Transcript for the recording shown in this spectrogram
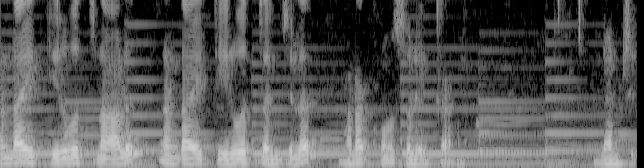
ரெண்டாயிரத்தி இருபத்தி நாலு ரெண்டாயிரத்தி இருபத்தஞ்சில் நடக்கும்னு சொல்லியிருக்காங்க. நன்றி.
